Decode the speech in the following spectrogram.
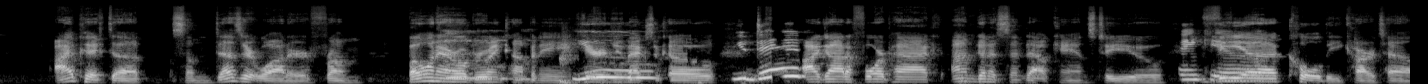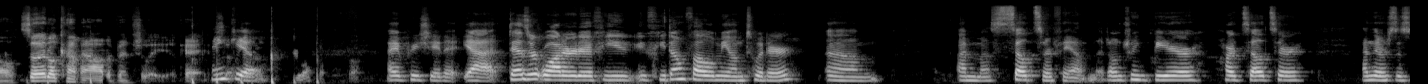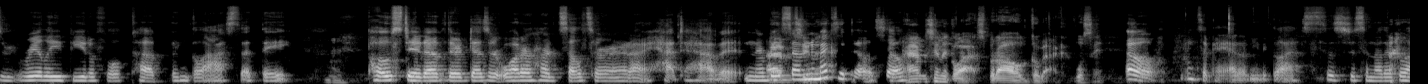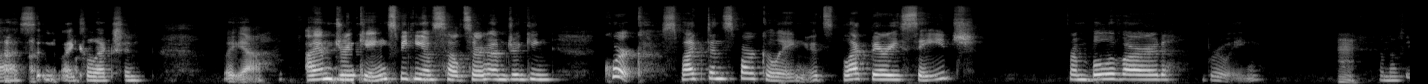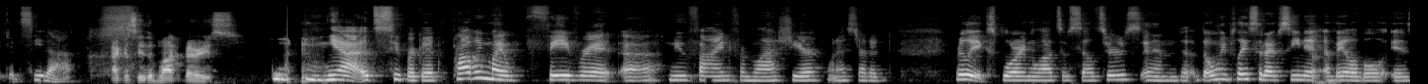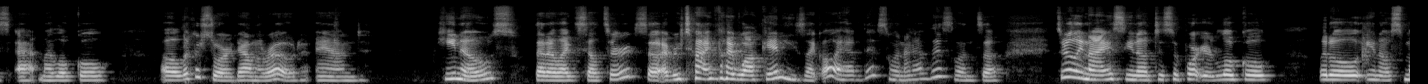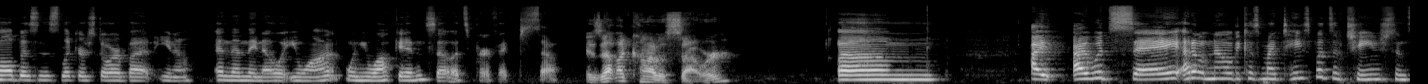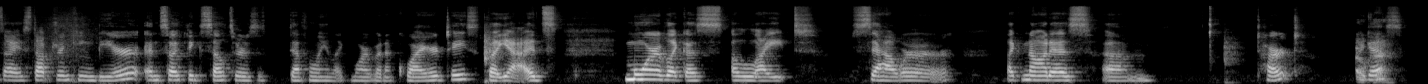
I picked up some desert water from Bow and Arrow Brewing Company here in New Mexico. You did. I got a four pack. I'm gonna send out cans to you Thank you. via Coldy Cartel, so it'll come out eventually. Okay. Thank so- you. You're welcome. I appreciate it. Yeah, desert watered. If you if you don't follow me on Twitter, um, I'm a seltzer fan. I don't drink beer, hard seltzer, and there's this really beautiful cup and glass that they Mm. posted of their desert water hard seltzer, and I had to have it. And they're based out of New it. Mexico, so I haven't seen the glass, but I'll go back. We'll see. oh, it's okay. I don't need a glass. It's just another glass in my collection. But yeah, I am drinking. Speaking of seltzer, I'm drinking Quirk Spiked and Sparkling. It's blackberry sage from Boulevard Brewing. Hmm. I don't know if you can see that. I can see the blackberries. yeah, it's super good. Probably my favorite uh, new find from last year when I started really exploring lots of seltzers. And the only place that I've seen it available is at my local a liquor store down the road, and he knows that I like seltzer. So every time I walk in, he's like, "Oh, I have this one. I have this one." So it's really nice, you know, to support your local little, you know, small business liquor store, but you know, and then they know what you want when you walk in, so it's perfect. So Is that like kind of a sour? um I I would say I don't know because my taste buds have changed since I stopped drinking beer, and so I think seltzer is definitely like more of an acquired taste. But yeah, it's more of like a, a light sour, like not as um tart, I Okay. guess,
